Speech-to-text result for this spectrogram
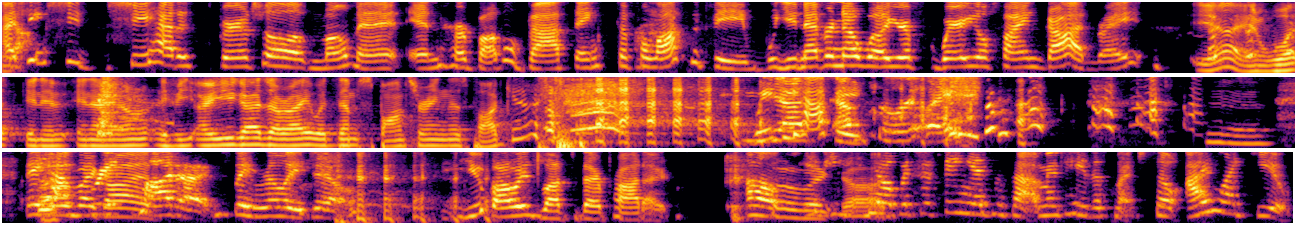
I think she she had a spiritual moment in her bubble bath thanks to philosophy. You never know where you're where you'll find God, right? Yeah, and what and if, and I don't if you, are you guys all right with them sponsoring this podcast? We'd yeah, be happy. Absolutely. they oh have great God. products. They really do. You've always loved their products. Oh, oh my God. no, but the thing is, is that I'm going to tell you this much. So I like you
